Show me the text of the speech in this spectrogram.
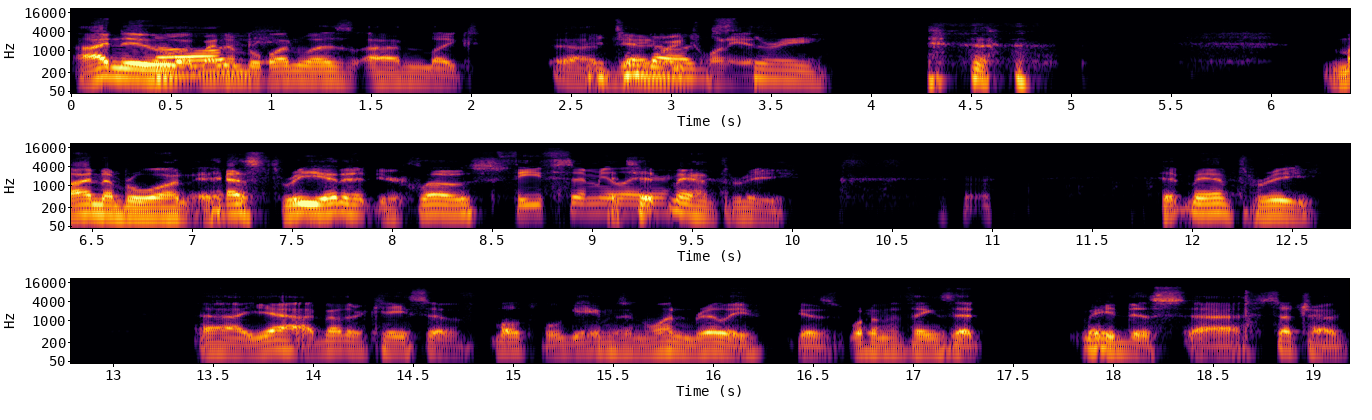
I knew what my number one was on like uh, January Dogs twentieth. Three. my number one. It has three in it. You're close. Thief It's Simulator. Hitman Three. Hitman Three. Uh, yeah, another case of multiple games in one, really, because one of the things that made this uh, such a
